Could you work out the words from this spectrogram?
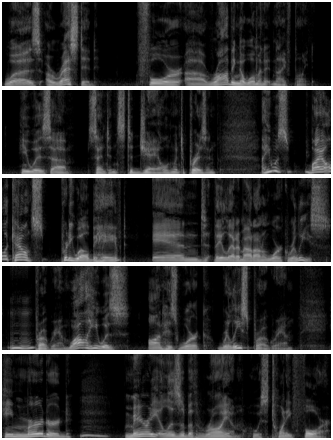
was arrested for uh, robbing a woman at knife point. He was uh, sentenced to jail, went to prison. He was, by all accounts, pretty well behaved, and they let him out on a work release program. While he was on his work release program, he murdered Mary Elizabeth Royam, who was 24.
